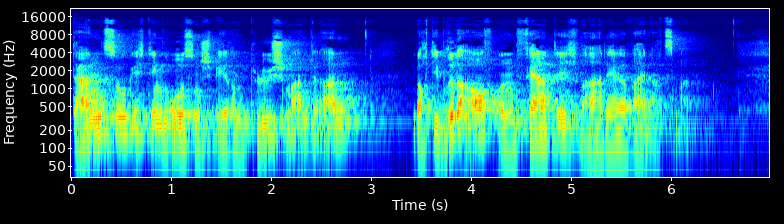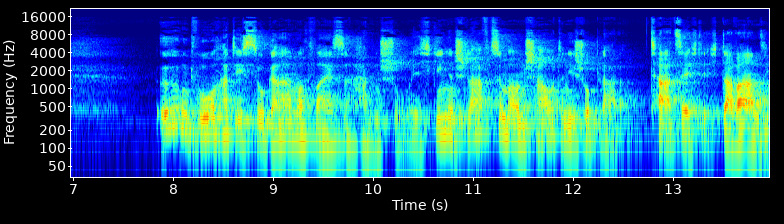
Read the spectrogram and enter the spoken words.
Dann zog ich den großen schweren Plüschmantel an, noch die Brille auf und fertig war der Weihnachtsmann. Irgendwo hatte ich sogar noch weiße Handschuhe. Ich ging ins Schlafzimmer und schaute in die Schublade. Tatsächlich, da waren sie.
